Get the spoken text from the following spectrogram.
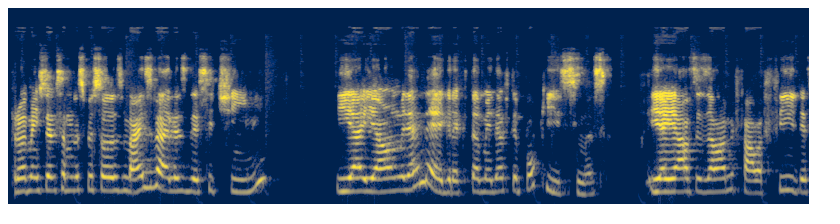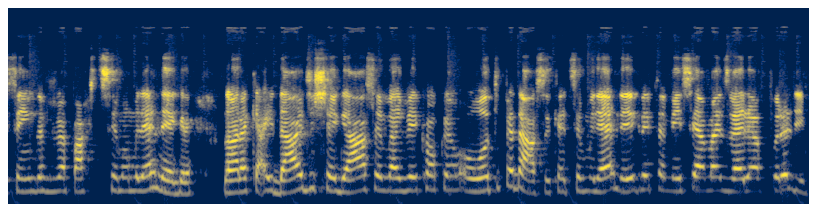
Provavelmente deve ser uma das pessoas mais velhas desse time e aí há uma mulher negra, que também deve ter pouquíssimas. E aí, às vezes, ela me fala, filha, você ainda vive a parte de ser uma mulher negra. Na hora que a idade chegar, você vai ver qualquer outro pedaço, que é de ser mulher negra e também ser a mais velha por ali.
